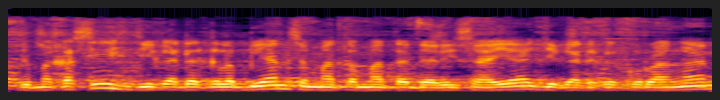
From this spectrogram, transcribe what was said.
Terima kasih jika ada kelebihan semata-mata dari saya, jika ada kekurangan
